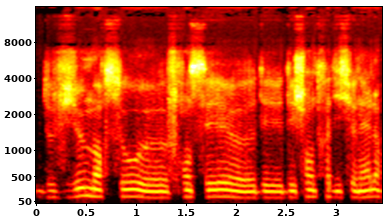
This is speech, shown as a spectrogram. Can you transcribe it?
de vieux morceaux euh, français, euh, des, des chants traditionnels.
